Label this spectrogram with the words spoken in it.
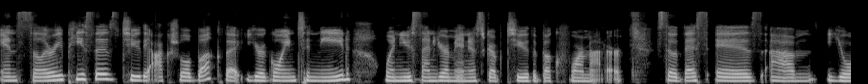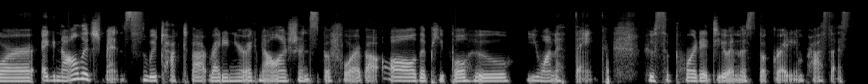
ancillary pieces to the actual book that you're going to need when you send your manuscript to the book formatter. So this is um, your acknowledgments. We talked about writing your acknowledgments before about all the people who you want to thank who supported you in this book writing process.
